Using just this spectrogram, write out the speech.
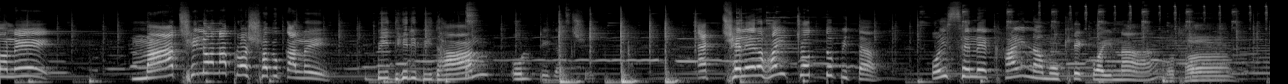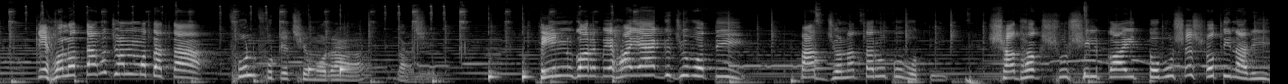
বলে মা ছিল না প্রসবকালে। বিধির বিধান উল্টে গেছে। এক ছেলের হয় চোদ্দ পিতা। ওই ছেলে খায় না মুখে কয় না। কে হলো তার জন্মদাতা? ফুল ফুটেছে মোরা গাছে। তিন গর্বে হয় এক যুবতী পাঁচ জনা তার উপবতী। সাধক সুশীল কয় তবু সে সতী নারী।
